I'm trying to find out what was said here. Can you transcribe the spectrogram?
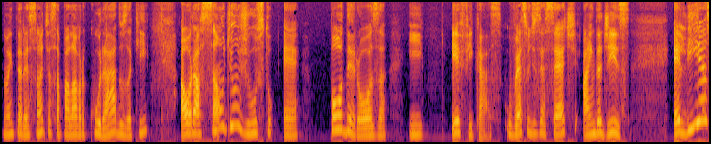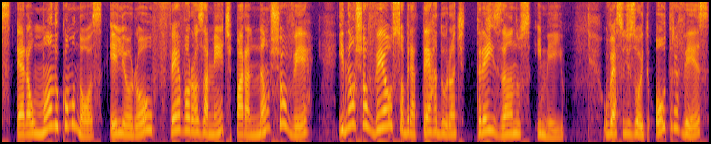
Não é interessante essa palavra curados aqui? A oração de um justo é poderosa e eficaz. O verso 17 ainda diz: Elias era humano como nós. Ele orou fervorosamente para não chover, e não choveu sobre a terra durante três anos e meio. O verso 18, outra vez,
